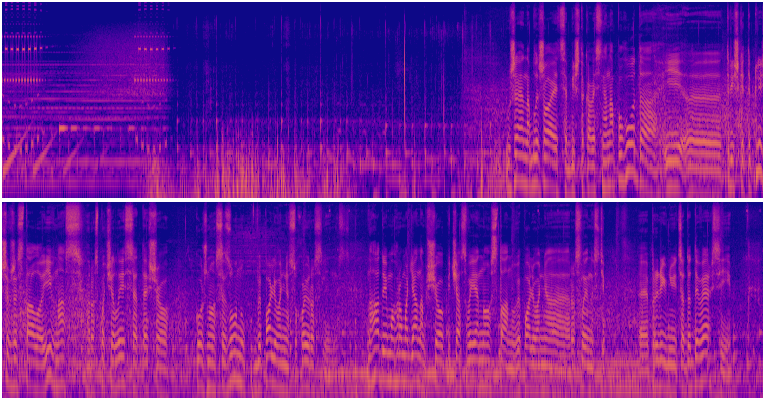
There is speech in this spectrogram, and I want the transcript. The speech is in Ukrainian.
Вже наближається більш така весняна погода, і е, трішки тепліше вже стало, і в нас розпочалися те, що кожного сезону випалювання сухої рослинності. Нагадуємо громадянам, що під час воєнного стану випалювання рослинності прирівнюється до диверсії.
